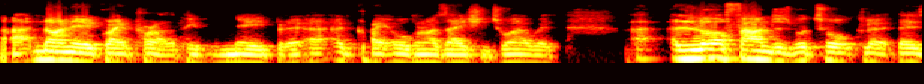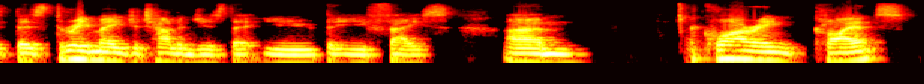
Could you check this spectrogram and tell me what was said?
uh, not only a great product that people need, but a, a great organization to work with. Uh, a lot of founders will talk. Look, there's there's three major challenges that you that you face: um, acquiring clients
